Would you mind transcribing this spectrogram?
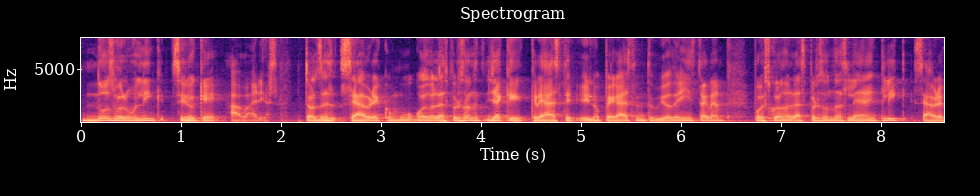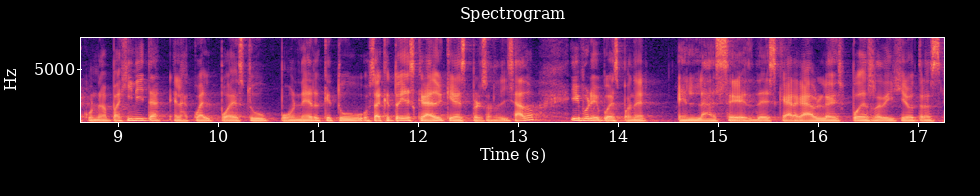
no solo un link, sino que a varios. Entonces se abre como cuando las personas, ya que creaste y lo pegaste en tu video de Instagram, pues cuando las personas le dan clic, se abre con una paginita en la cual puedes tú poner que tú, o sea, que tú hayas creado y que hayas personalizado. Y por ahí puedes poner enlaces descargables, puedes redirigir otras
